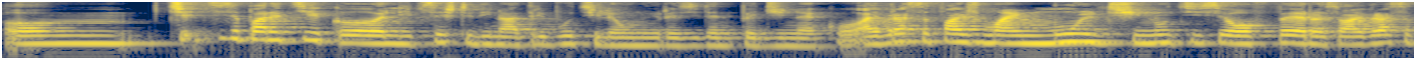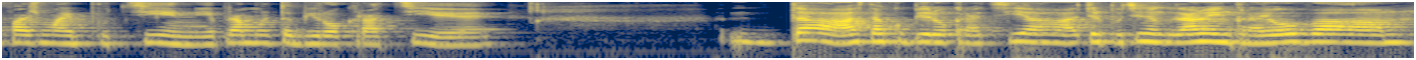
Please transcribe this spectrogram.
Um, ce ți se pare ție că lipsește din atribuțiile unui rezident pe gineco? Ai vrea să faci mai mult și nu ți se oferă sau ai vrea să faci mai puțin? E prea multă birocrație? Da, asta cu birocrația, cel puțin la noi în Craiova,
